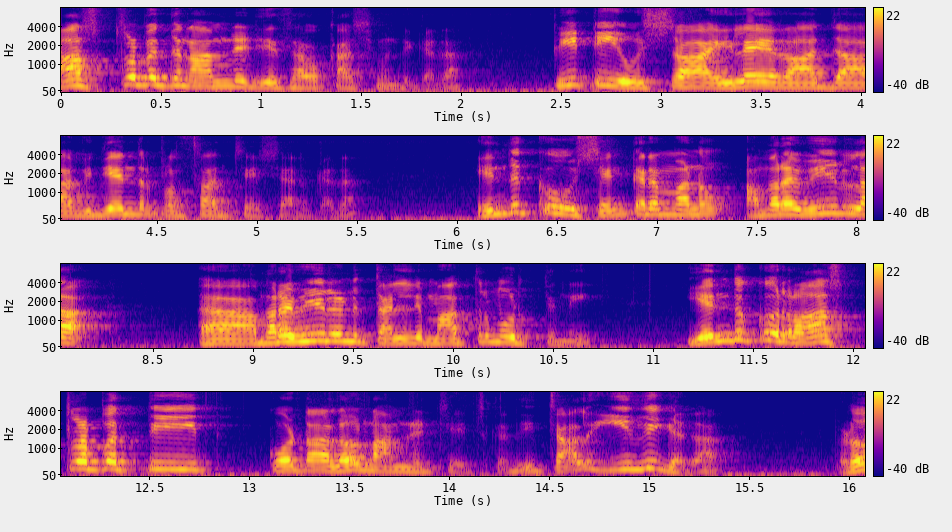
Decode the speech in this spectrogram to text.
రాష్ట్రపతి నామినేట్ చేసే అవకాశం ఉంది కదా. పిటి ఉషా ఇళయరాజా విజేంద్ర ప్రసాద్ చేశారు కదా. ఎందుకు శంకరమ్మను అమరవీరుల అమరవీరుని తల్లి మాతృమూర్తిని ఎందుకు రాష్ట్రపతి కోటాలో నామినేట్ చేయొచ్చు కదా ఇది చాలా ఈజీ కదా. ఇప్పుడు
